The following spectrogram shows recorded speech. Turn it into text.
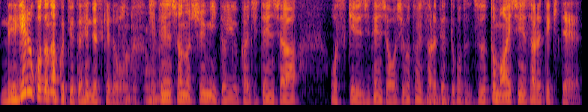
めげることなくって言うと変ですけど、自転車の趣味というか自転車お好きで自転車をお仕事にされてってことでずっと邁進されてきて、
